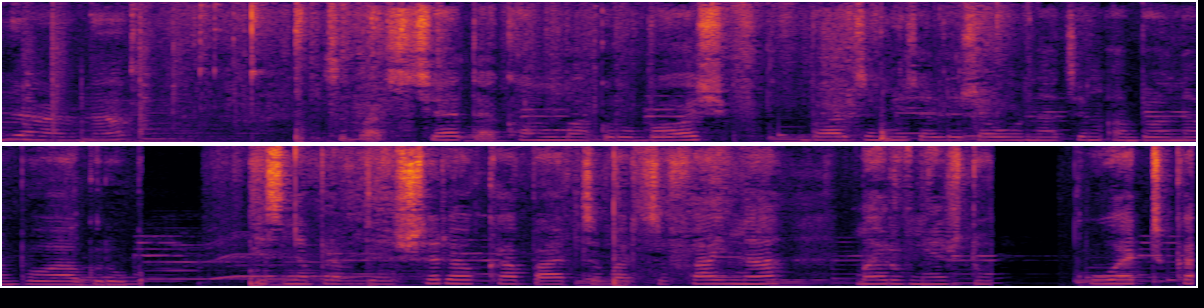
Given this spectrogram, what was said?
idealna. Zobaczcie, taką ma grubość. Bardzo mi zależało na tym, aby ona była gruba. Jest naprawdę szeroka, bardzo, bardzo fajna. Ma również du- kółeczka.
